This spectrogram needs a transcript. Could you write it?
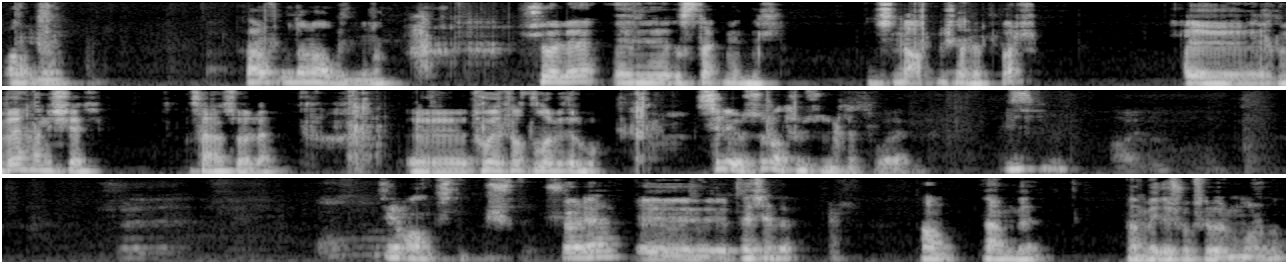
kullanmıyorum. Carrefour'dan aldım bunu. Şöyle e, ıslak mendil. İçinde 60 adet var. E, ve hani şey, sen söyle. E, tuvalete atılabilir bu. Siliyorsun atıyorsun bir de tuvalete. Mis gibi. Şöyle şey, 10 zlotya'ya mı almıştım? Şöyle e, peçete. Tam pembe. Pembeyi de çok severim bu arada.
